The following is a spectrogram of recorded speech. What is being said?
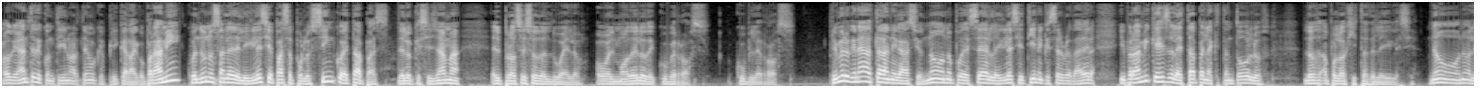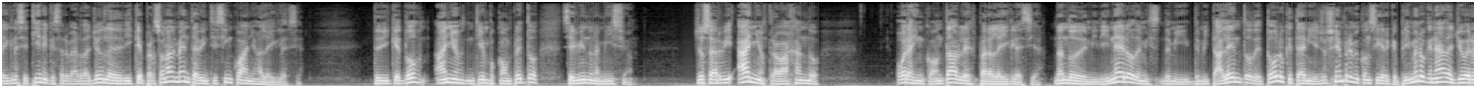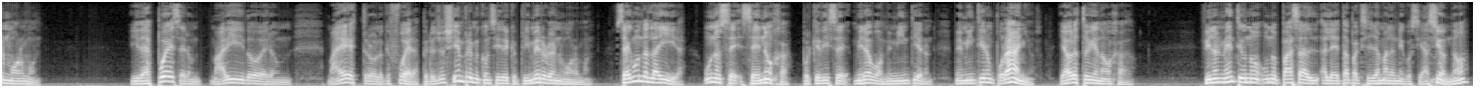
ok, antes de continuar, tengo que explicar algo. Para mí, cuando uno sale de la iglesia, pasa por las cinco etapas de lo que se llama el proceso del duelo o el modelo de Kubler-Ross. Primero que nada está la negación. No, no puede ser. La iglesia tiene que ser verdadera. Y para mí que es la etapa en la que están todos los, los apologistas de la iglesia. No, no, la iglesia tiene que ser verdad. Yo le dediqué personalmente 25 años a la iglesia. Dediqué dos años en tiempo completo sirviendo una misión. Yo serví años trabajando horas incontables para la iglesia, dando de mi dinero, de mi, de mi, de mi talento, de todo lo que tenía. Yo siempre me consideré que primero que nada yo era un mormón. Y después era un marido, era un maestro, lo que fuera. Pero yo siempre me consideré que primero era un mormón. Segundo es la ira. Uno se, se enoja porque dice, mira vos, me mintieron. Me mintieron por años y ahora estoy enojado. Finalmente uno, uno pasa a la etapa que se llama la negociación, ¿no?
